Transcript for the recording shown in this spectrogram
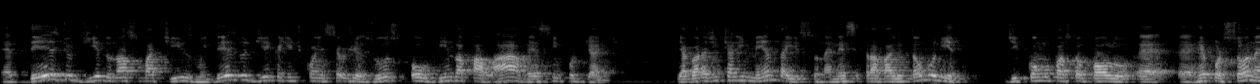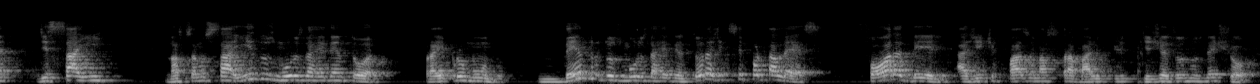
É desde o dia do nosso batismo e desde o dia que a gente conheceu Jesus, ouvindo a palavra e assim por diante. E agora a gente alimenta isso, né? Nesse trabalho tão bonito de como o pastor Paulo é, é, reforçou, né? De sair. Nós precisamos sair dos muros da Redentor para ir para o mundo. Dentro dos muros da Redentora, a gente se fortalece. Fora dele, a gente faz o nosso trabalho que Jesus nos deixou.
